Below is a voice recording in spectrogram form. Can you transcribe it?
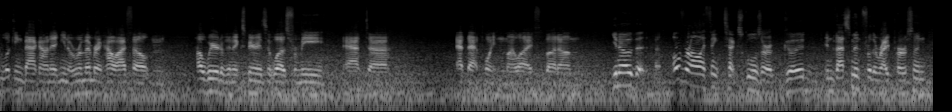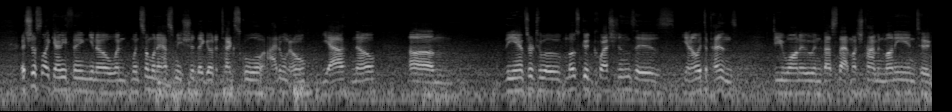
Looking back on it, you know, remembering how I felt and how weird of an experience it was for me at uh, at that point in my life. But um, you know, the, overall, I think tech schools are a good investment for the right person it's just like anything, you know, when, when someone asks me, should they go to tech school? I don't know. Yeah, no. Um, the answer to a, most good questions is, you know, it depends. Do you want to invest that much time and money into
